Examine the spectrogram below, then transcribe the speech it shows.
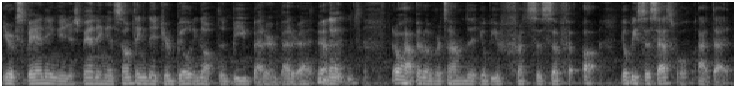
you're expanding and you're expanding in something that you're building up to be better and better at. Yeah. And that it'll happen over time that you'll be uh, you'll be successful at that.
